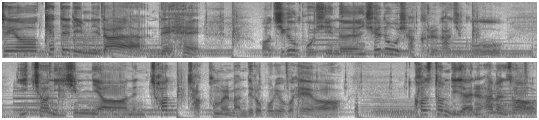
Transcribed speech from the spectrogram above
안녕하세요 캣데디입니다. 네 어, 지금 보시는 섀도우 샤크를 가지고 2020년은 첫 작품을 만들어 보려고 해요. custom 디자인을 하면서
